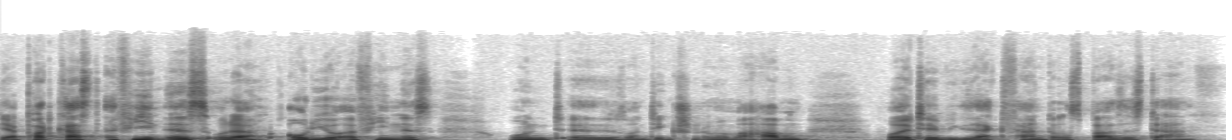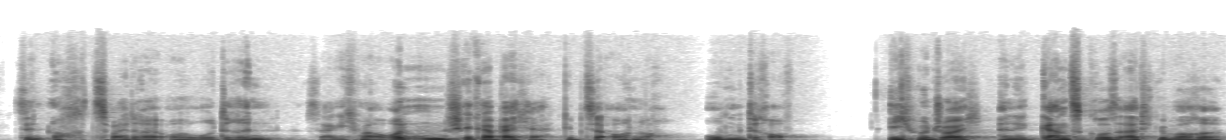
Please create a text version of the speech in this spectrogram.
der Podcast-affin ist oder Audio-affin ist und äh, so ein Ding schon immer mal haben wollte. Wie gesagt, Verhandlungsbasis, da sind noch zwei, drei Euro drin, sage ich mal. Und ein schicker Becher gibt es ja auch noch oben drauf. Ich wünsche euch eine ganz großartige Woche.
